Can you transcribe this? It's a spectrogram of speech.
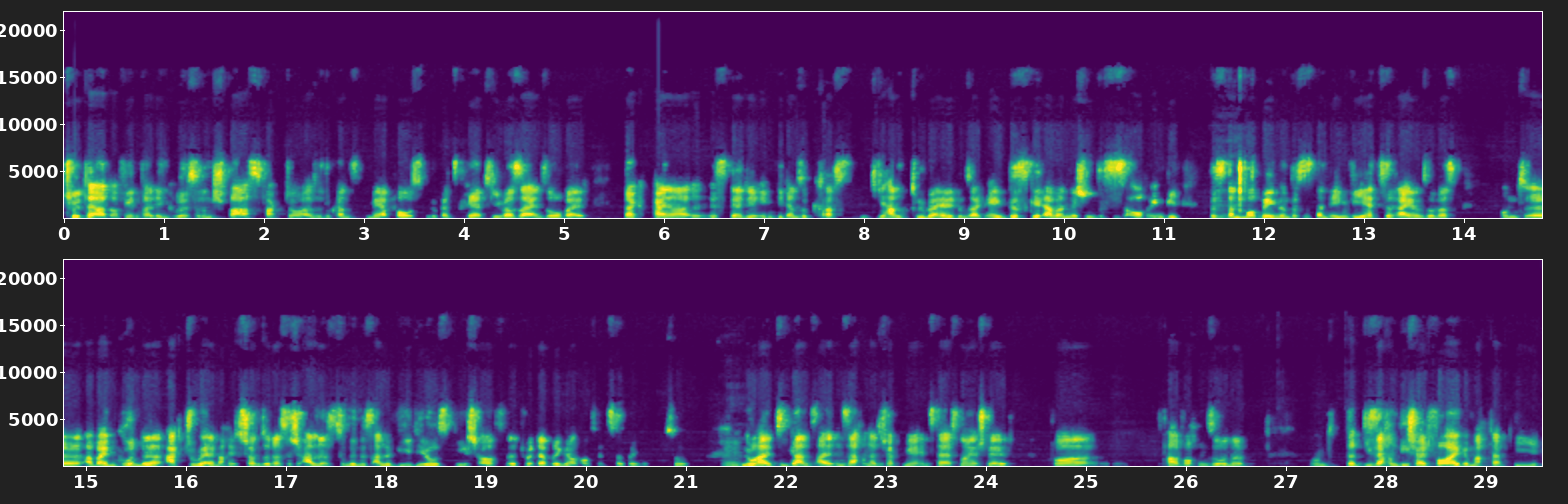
Twitter hat auf jeden Fall den größeren Spaßfaktor. Also du kannst mehr posten, du kannst kreativer sein, so, weil da keiner ist, der dir irgendwie dann so krass die Hand drüber hält und sagt, ey, das geht aber nicht und das ist auch irgendwie, das ist dann Mhm. Mobbing und das ist dann irgendwie Hetzerei und sowas. Und äh, aber im Grunde aktuell mache ich es schon so, dass ich alles, zumindest alle Videos, die ich auf äh, Twitter bringe, auch auf Insta bringe. So. Hm. Nur halt die ganz alten Sachen. Also ich habe mir Insta erst neu erstellt vor ein paar Wochen so, ne? Und die Sachen, die ich halt vorher gemacht habe, die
